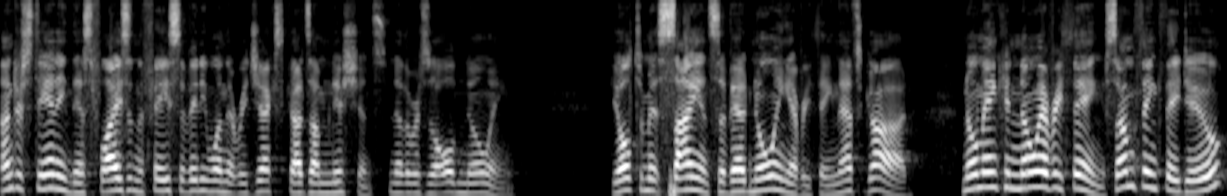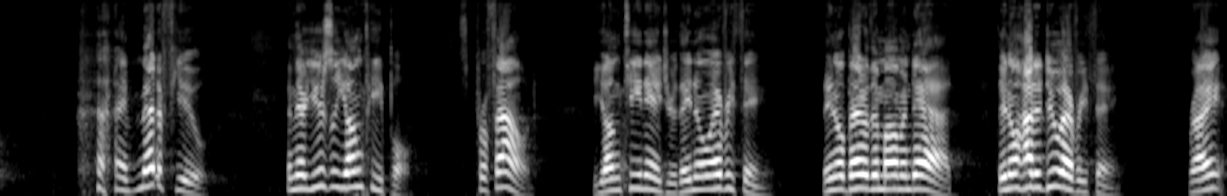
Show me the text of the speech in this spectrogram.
Understanding this flies in the face of anyone that rejects God's omniscience. In other words, all knowing. The ultimate science of knowing everything. That's God. No man can know everything. Some think they do. I've met a few. And they're usually young people. It's profound. A young teenager, they know everything. They know better than mom and dad. They know how to do everything. Right?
